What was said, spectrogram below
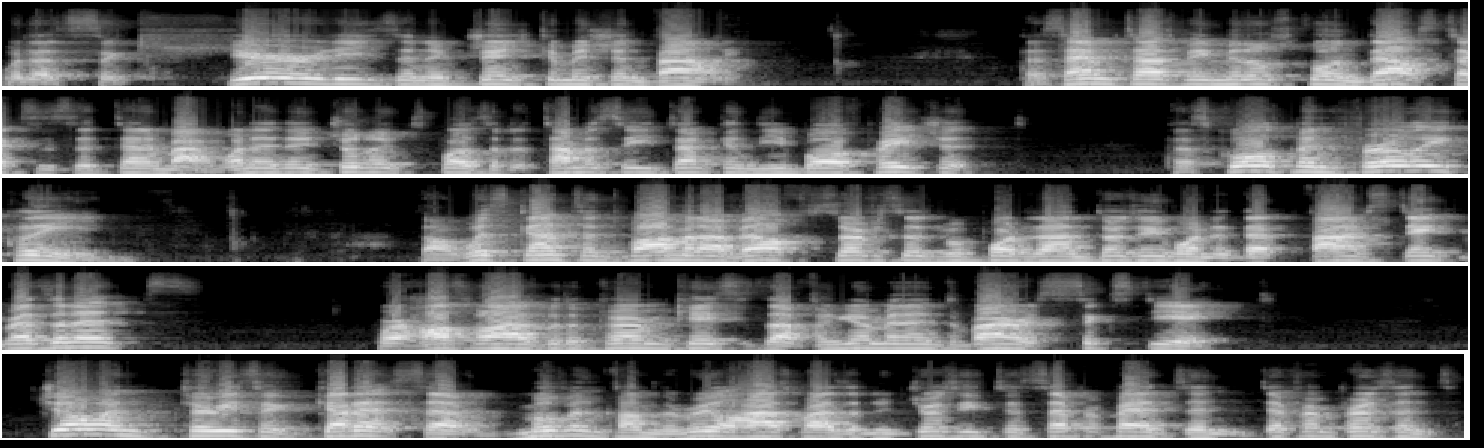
with a Securities and Exchange Commission filing. The Sam Tasby Middle School in Dallas, Texas, attended by one of their children exposed to the Thomas E. Duncan Debo patient. The school has been fairly clean. The Wisconsin Department of Health Services reported on Thursday morning that five state residents were hospitalized with confirmed cases of human virus 68. Joe and Teresa Geddes are moving from the Real Housewives of New Jersey to separate beds in different prisons.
